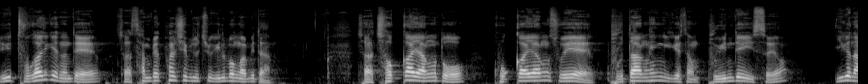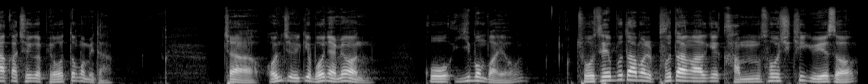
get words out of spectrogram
이 두 가지가 있는데 자 381쪽 1번 갑니다. 자 저가 양도 고가 양수의 부당 행위 계산 부인되어 있어요. 이건 아까 저희가 배웠던 겁니다. 자 언제 이게 뭐냐면 고 2번 봐요. 조세 부담을 부당하게 감소시키기 위해서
